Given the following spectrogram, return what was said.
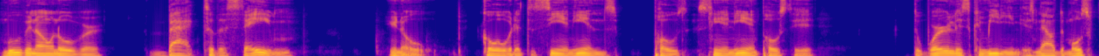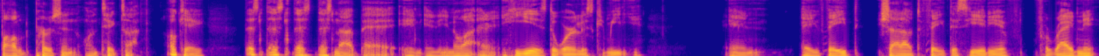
moving on over back to the same, you know, go over to the CNN's post. CNN posted the wordless comedian is now the most followed person on TikTok. Okay, that's that's that's that's not bad, and and you know I, he is the wordless comedian. And a Faith, shout out to Faith the CNN for writing it.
